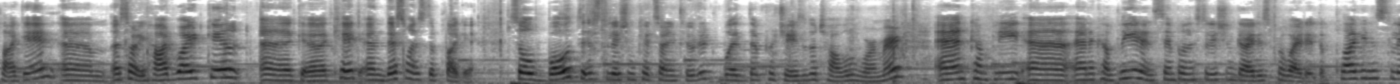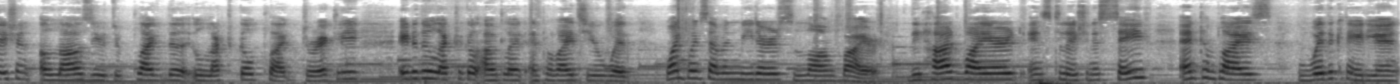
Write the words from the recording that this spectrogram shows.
plug-in, um, uh, sorry, hardwired kit, kit, and this one is the plug-in. So both installation kits are included with the purchase of the towel warmer and complete uh, and a complete and simple installation guide is provided. The plug-in installation allows you to plug the electrical plug directly into the electrical outlet and provides you with 1.7 meters long wire. The hardwired installation is safe and complies with the Canadian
